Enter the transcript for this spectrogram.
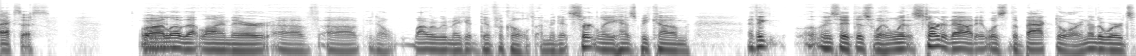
access well, I love that line there of, uh, you know, why would we make it difficult? I mean, it certainly has become, I think let me say it this way. When it started out it was the back door. In other words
